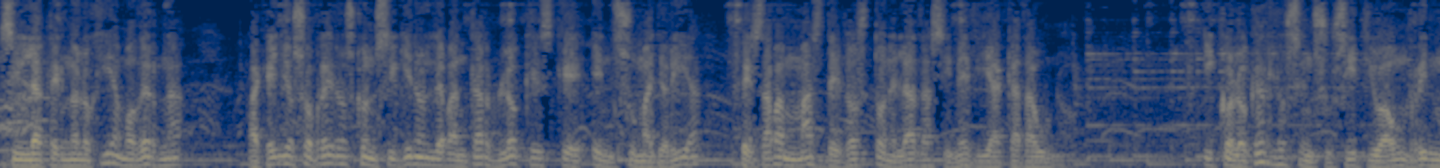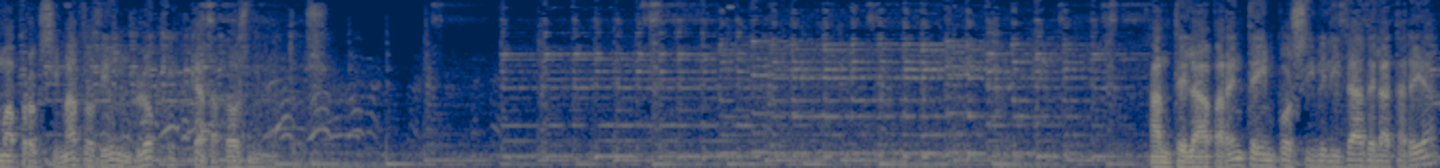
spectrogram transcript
Sin la tecnología moderna, aquellos obreros consiguieron levantar bloques que, en su mayoría, pesaban más de dos toneladas y media cada uno, y colocarlos en su sitio a un ritmo aproximado de un bloque cada dos minutos. Ante la aparente imposibilidad de la tarea,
